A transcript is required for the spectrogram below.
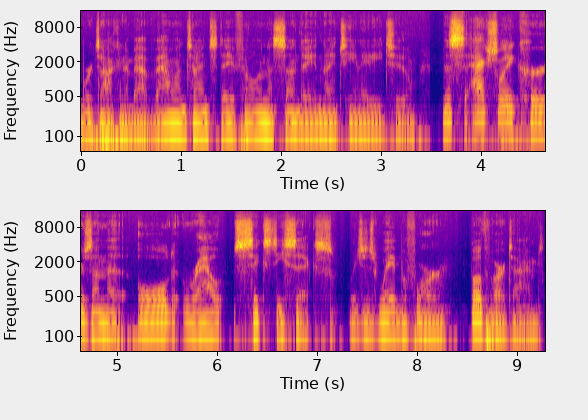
We're talking about Valentine's Day fell on a Sunday in 1982. This actually occurs on the old Route 66, which is way before both of our times.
